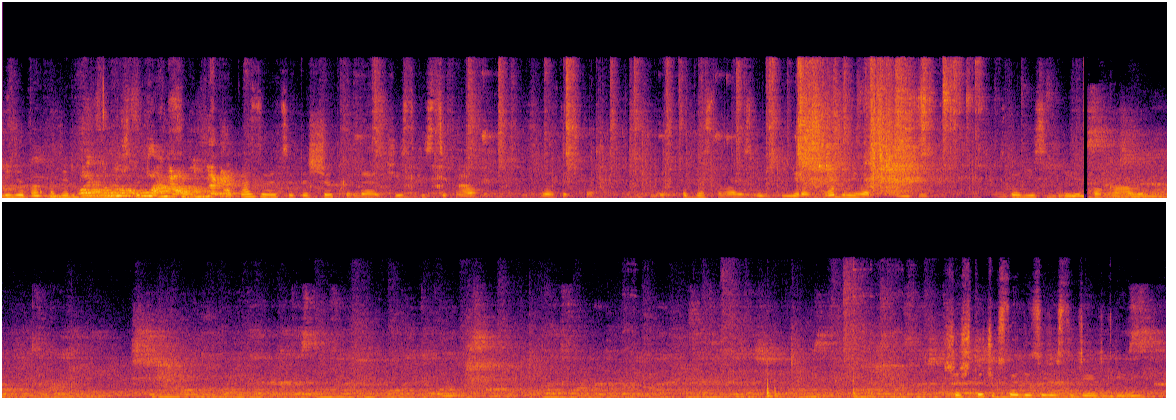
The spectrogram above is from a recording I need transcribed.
Видит оригинальную штукенцию. Оказывается, это щетка для чистки стекла. Чтобы не оставались никакие ни разводы, ни ворсинки. 110 гривен. Бокалы. Шесть штучек стоит 999 гривен.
